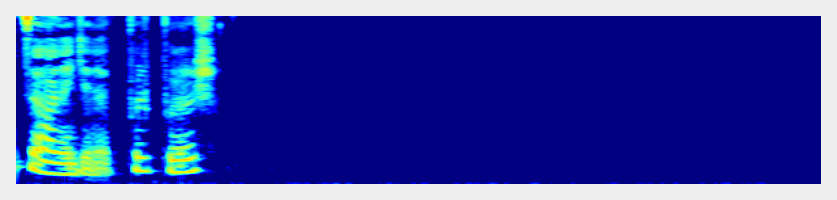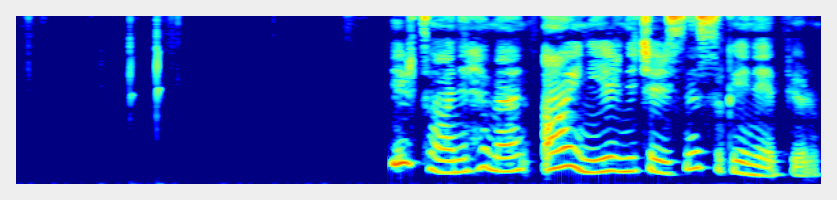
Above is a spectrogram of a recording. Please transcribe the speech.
Bir tane gene pırpır. Bir tane hemen aynı yerin içerisine sık iğne yapıyorum.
